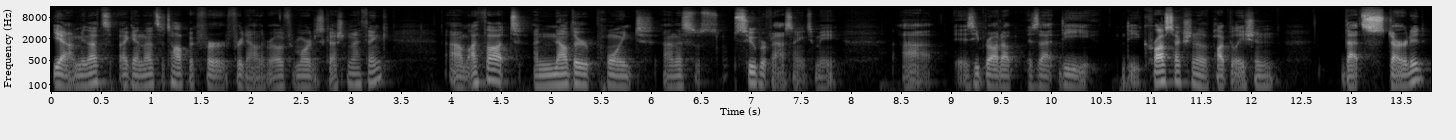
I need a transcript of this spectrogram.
yeah, I mean that's again that's a topic for for down the road for more discussion. I think. Um, I thought another point, and this was super fascinating to me, uh, is he brought up is that the the cross section of the population that started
